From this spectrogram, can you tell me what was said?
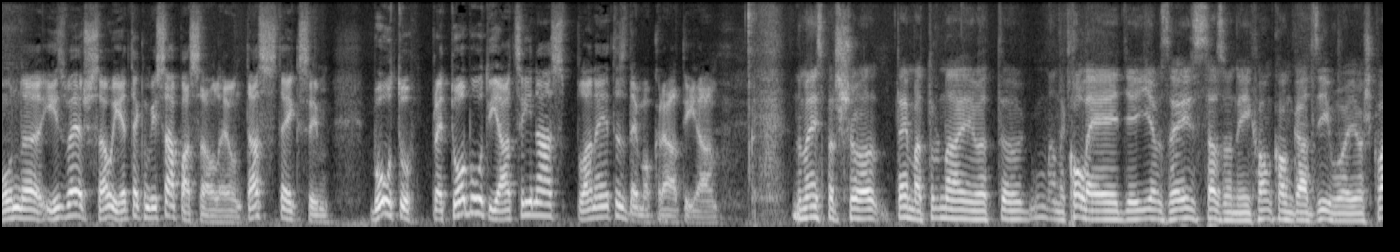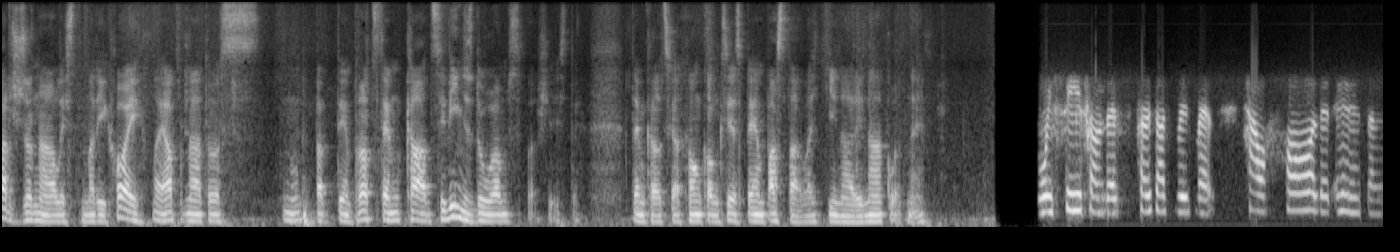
un izvērš savu ietekmi visā pasaulē. Un tas, teiksim, uh, būtu, pret to būtu jācīnās planētas demokrātijām. Nu, mēs par šo tēmu runājot, mana kolēģe Ieva Zēze sazvanīja Hongkongā dzīvojošu kvaršu žurnālistu Mariju Hoju, lai aprunātos nu, par tiem procesiem, kādas ir viņas domas par šīs te demokrātiskās Hongkongas iespējām pastāvēt Ķīnā arī nākotnē. We see from this protest movement how hard it is and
